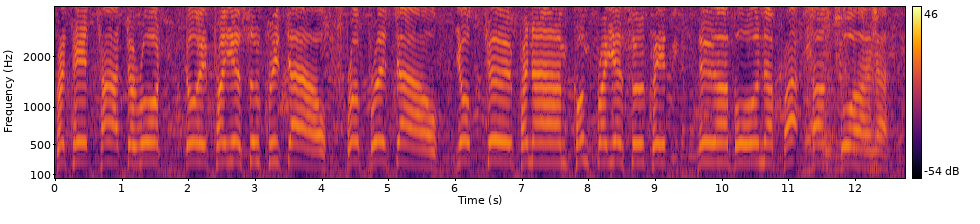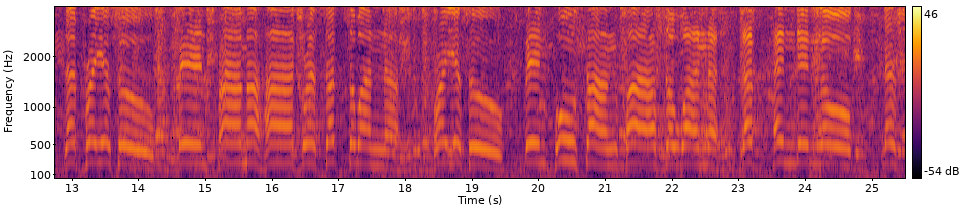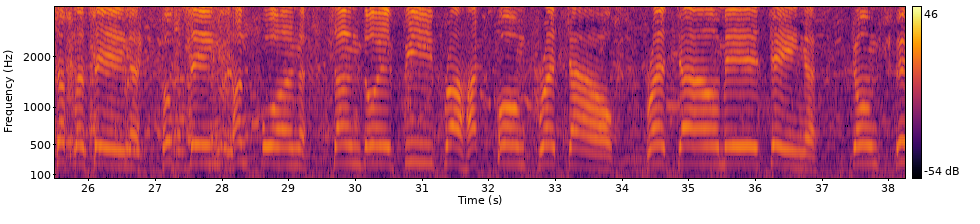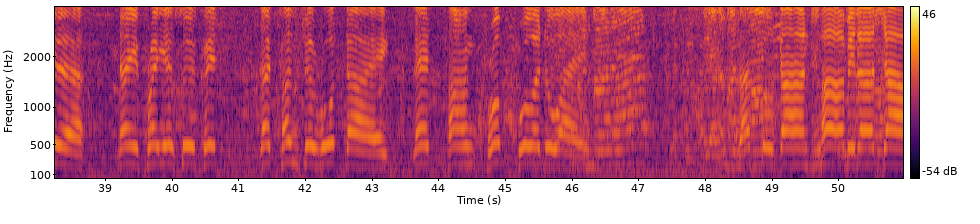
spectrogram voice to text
ประเทศชาติจะรดโดยพระเยซูคริสต์เจ้าพระพระเจ้ายกชื่อพระนามของพระเยซูคริสต์เนื้อบุญพระทั้งปวง และพระเยซูเป็นพระมหากษัตริย์สวรรค์พระเยซูเป็นผู้สร้างฟ้าสวรรค์และแผ่นดินโลก และสรรพสิ่งทุกสิ่งทั้งปวงสร้างโดยฝีประหัตของพระเจ้า พระเจ้ามีจริง จงเชื่อในพระเยซูคริสต์ และท่านจะรู้ได้และทางครอบครัวด้วยสัตุการพระบิดาเจ้า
